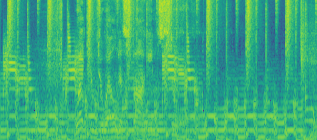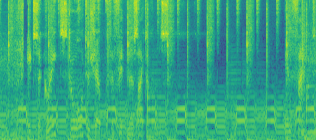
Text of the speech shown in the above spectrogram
Welcome to Wellness Bargains Store. It's a great store to shop for fitness items. In fact,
